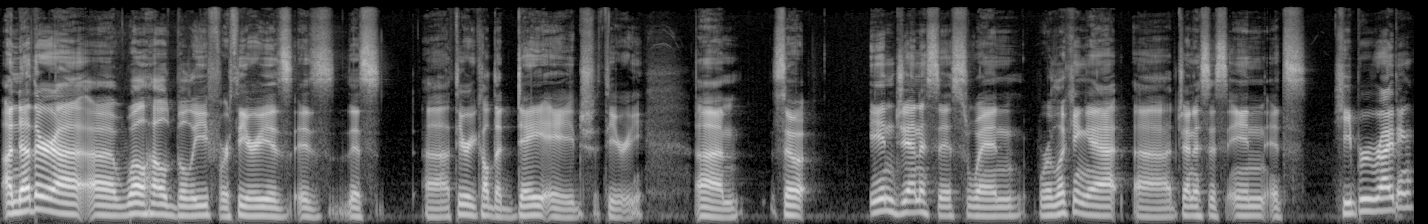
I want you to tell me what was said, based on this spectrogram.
Another uh, uh, well-held belief or theory is is this uh, theory called the day age theory. Um, so, in Genesis, when we're looking at uh, Genesis in its Hebrew writing,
